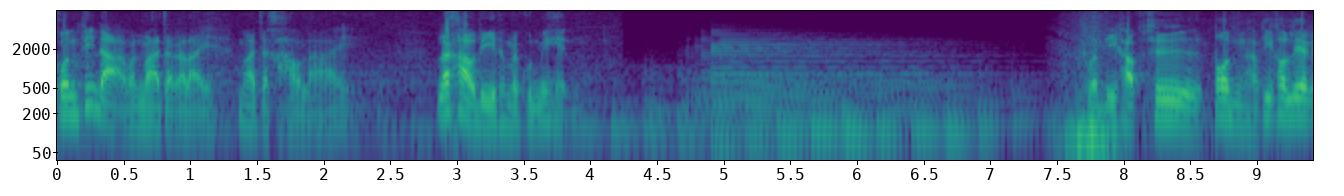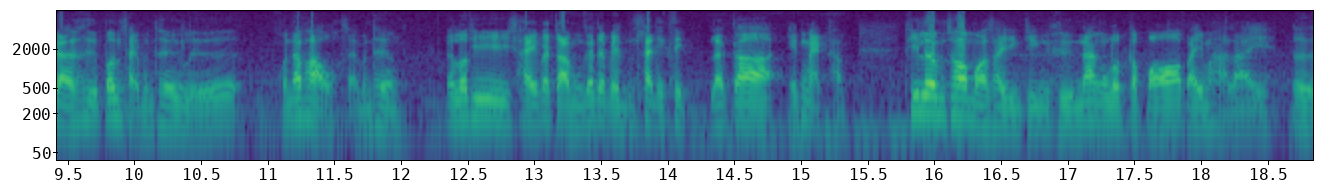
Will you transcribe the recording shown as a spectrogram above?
คนที่ด่ามันมาจากอะไร มาจากข่าวร้าย และข่าวดีทำไมคุณไม่เห็น สวัสดีครับ ชื่อต้นครับที่เขาเรียกกันก็คือต้นสายบันเทิง หรือคนหน้าเผ่าสายบันเทิง แล้วรถที่ใช้ประจำก็จะเป็น ZX10 แล้วก็ XMAX ครับ ที่เริ่มชอบมอเตอร์ไซค์จริงๆ คือนั่งรถกระป๋อไปมหาลัย เออ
